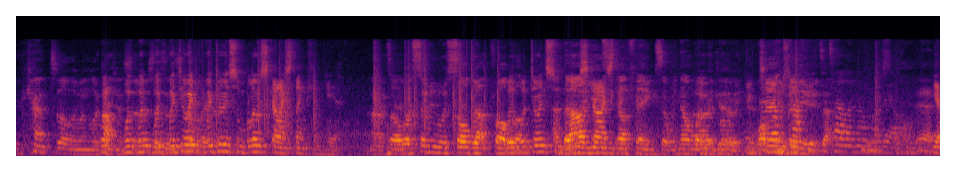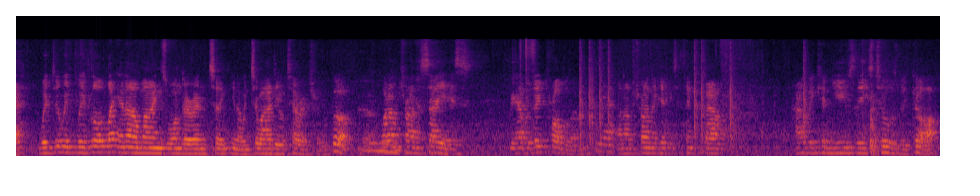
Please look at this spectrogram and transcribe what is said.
You can't sell them in Well, location we're, we're, services. we're and doing, stuff we're like doing some blue skies thinking here. that. So we're assuming we've solved that We're, problem. we're doing some and they blue are skies using our thinking. thing, so we know where we're going. In What terms can of- we do happy with to that? tell everyone where they are. Yeah, we're doing, we're letting our minds wander into, you know, into ideal territory. But Yeah. what I'm trying to say is, we have a big problem, Yeah. and I'm trying to get you to think about how we can use these tools we've got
